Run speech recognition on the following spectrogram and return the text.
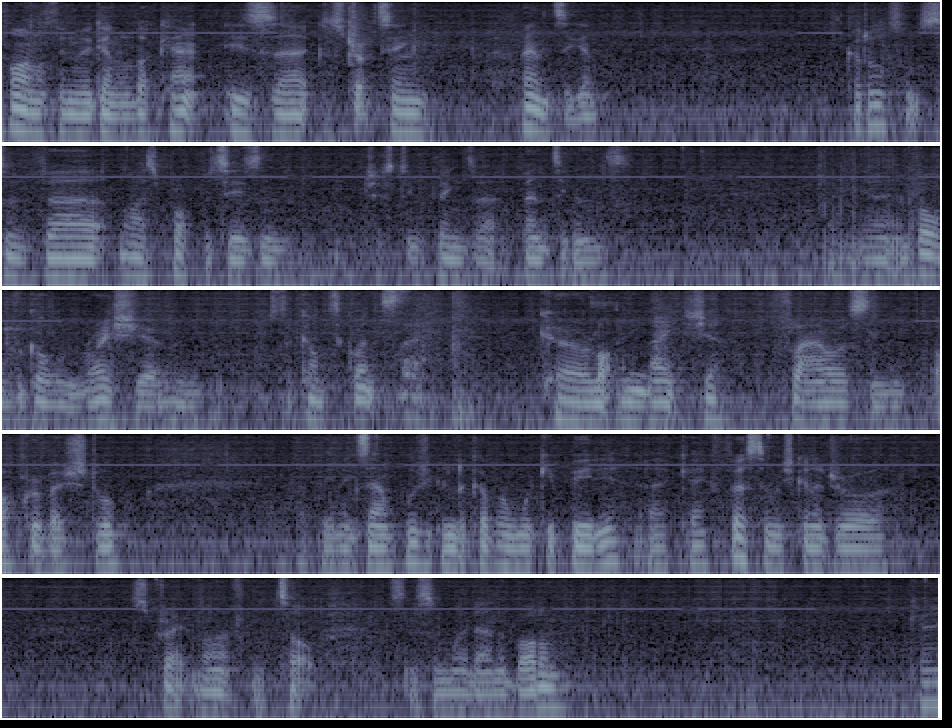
final thing we're going to look at is uh, constructing a pentagon. Got all sorts of uh, nice properties and interesting things about pentagons. They uh, involve the golden ratio and as a consequence they occur a lot in nature. Flowers and okra vegetable have been examples you can look up on Wikipedia. Okay, first I'm just going to draw a straight line from the top so somewhere down the bottom. Okay,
